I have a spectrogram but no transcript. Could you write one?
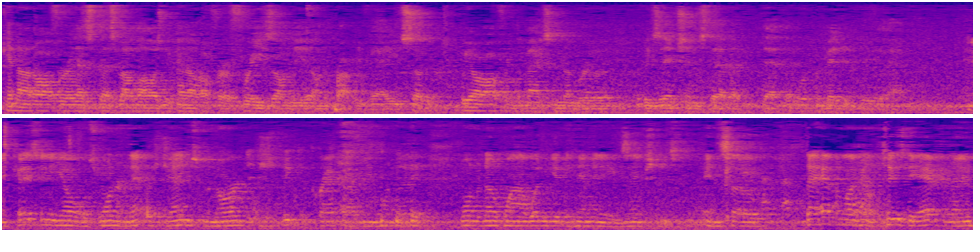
cannot offer, and that's, that's by law, is we cannot offer a freeze on the, on the property value. So we are offering the maximum number of, of exemptions that, uh, that, that we're permitted to do that. And in case any of y'all was wondering, that was James Menard that just beat the crap out of me one day, wanted to know why I wasn't giving him any exemptions. And so that happened like on Tuesday afternoon.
